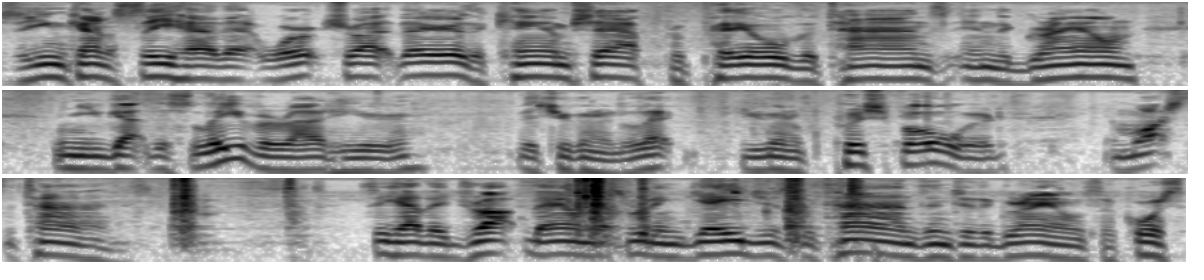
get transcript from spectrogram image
so you can kind of see how that works right there. The camshaft propel the tines in the ground. And you've got this lever right here that you're gonna let, you're gonna push forward and watch the tines. See how they drop down? That's what engages the tines into the ground. So of course,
